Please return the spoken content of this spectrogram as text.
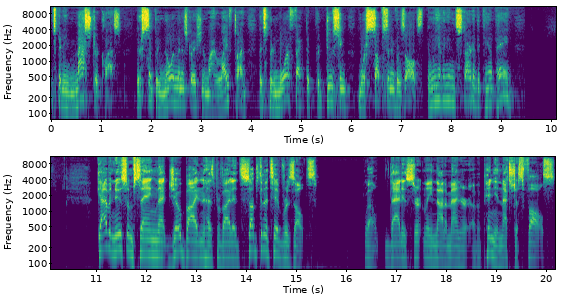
It's been a masterclass. There's simply no administration in my lifetime that's been more effective producing more substantive results. And we haven't even started the campaign. Gavin Newsom saying that Joe Biden has provided substantive results. Well, that is certainly not a matter of opinion. That's just false.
